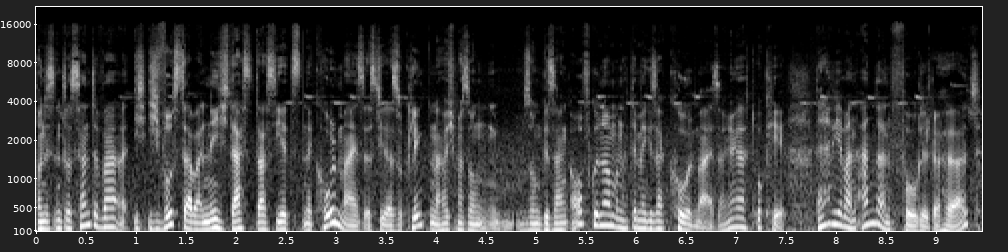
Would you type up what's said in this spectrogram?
Und das Interessante war, ich, ich wusste aber nicht, dass das jetzt eine Kohlmeise ist, die da so klingt. Und dann habe ich mal so einen, so einen Gesang aufgenommen und hat er mir gesagt, Kohlmeise. Und ich habe gedacht, okay. Dann habe ich aber einen anderen Vogel gehört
